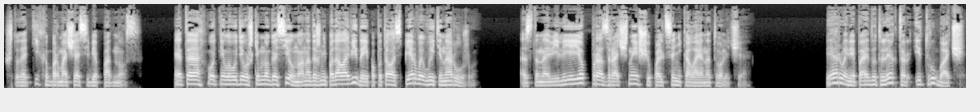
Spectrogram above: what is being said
что-то тихо бормоча себе под нос. Это отняло у девушки много сил, но она даже не подала вида и попыталась первой выйти наружу. Остановили ее прозрачные щупальца Николая Анатольевича. Первыми пойдут лектор и трубач.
